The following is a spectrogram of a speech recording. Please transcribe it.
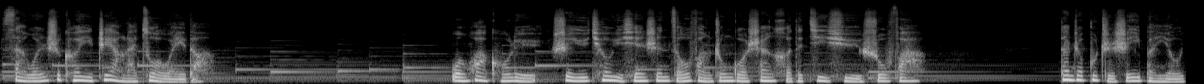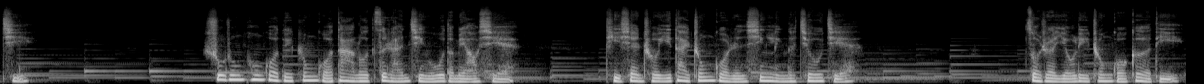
散文是可以这样来作为的。文化苦旅是余秋雨先生走访中国山河的记叙与抒发，但这不只是一本游记。书中通过对中国大陆自然景物的描写，体现出一代中国人心灵的纠结。作者游历中国各地，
